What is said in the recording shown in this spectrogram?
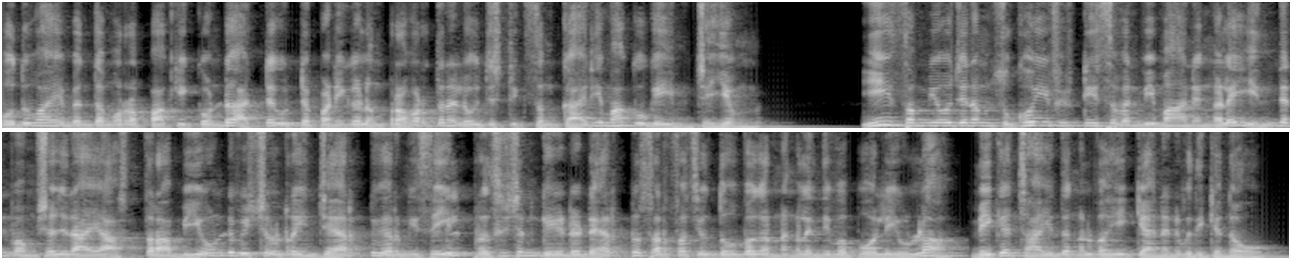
പൊതുവായ ബന്ധം ഉറപ്പാക്കിക്കൊണ്ട് അറ്റകുറ്റപ്പണികളും പ്രവർത്തന ലോജിസ്റ്റിക്സും കാര്യമാക്കുകയും ചെയ്യും. ഈ സംയോജനം സുഖോയ് ഫിഫ്റ്റി സെവൻ വിമാനങ്ങളെ ഇന്ത്യൻ വംശജരായ Astra beyond visual range air to air missile precision guided air to surface യുദ്ധോപകരണങ്ങൾ എന്നിവ പോലെയുള്ള മികച്ച ആയുധങ്ങൾ വഹിക്കാൻ അനുവദിക്കുന്നു.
